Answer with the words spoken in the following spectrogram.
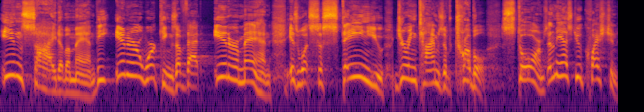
inside of a man, the inner workings of that inner man is what sustain you during times of trouble, storms. And let me ask you a question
